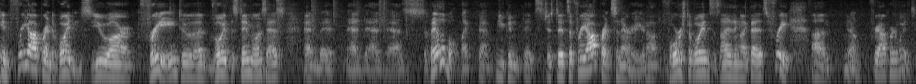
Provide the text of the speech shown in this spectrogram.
in free operant avoidance, you are free to avoid the stimulus as as, as, as, available. Like uh, you can, it's just it's a free operant scenario. You're not forced avoidance. It's not anything like that. It's free. Um, you know, free operant avoidance.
